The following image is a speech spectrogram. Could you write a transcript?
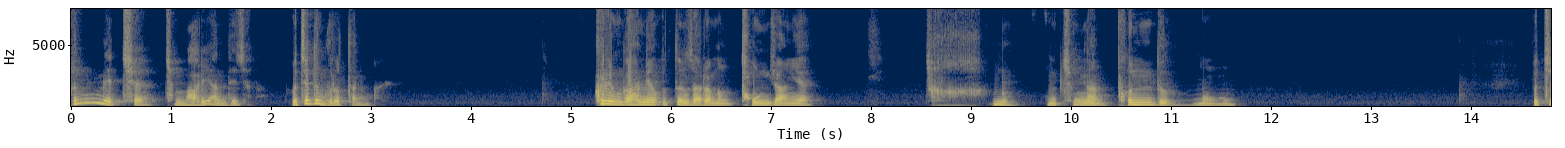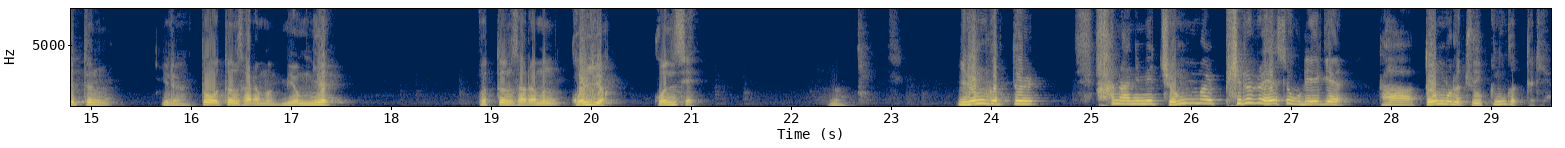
천 몇 채? 참 말이 안 되잖아. 어쨌든 그렇다는 거예요. 그런가 하면 어떤 사람은 통장에 참 엄청난 펀드, 뭐. 어쨌든 이런, 또 어떤 사람은 명예, 어떤 사람은 권력, 권세. 이런 것들 하나님이 정말 필요로 해서 우리에게 다 덤으로 줄 것들이야.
